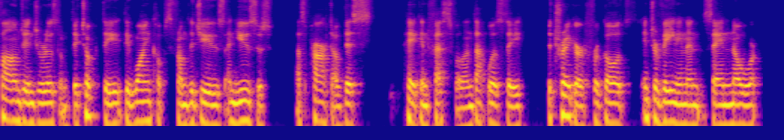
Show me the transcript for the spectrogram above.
found in Jerusalem. They took the, the wine cups from the Jews and used it as part of this pagan festival. And that was the, the trigger for God intervening and saying, no,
